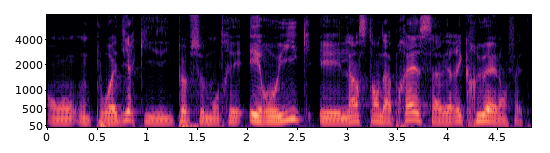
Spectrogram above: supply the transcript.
on, pourrait dire qu'ils peuvent se montrer héroïques et l'instant d'après s'avérer cruel en fait.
